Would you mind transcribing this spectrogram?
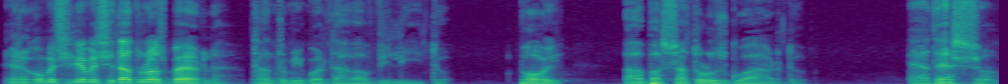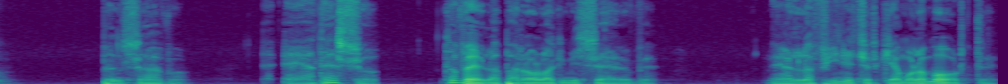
Era come se gli avessi dato una sberla, tanto mi guardava avvilito. Poi ha abbassato lo sguardo. E adesso? pensavo. E adesso dov'è la parola che mi serve? E alla fine cerchiamo la morte.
